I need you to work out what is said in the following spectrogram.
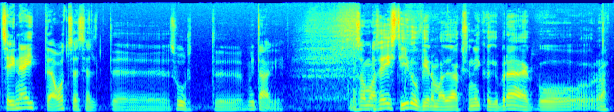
see ei näita otseselt äh, suurt äh, midagi no samas Eesti idufirmade jaoks on ikkagi praegu noh,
